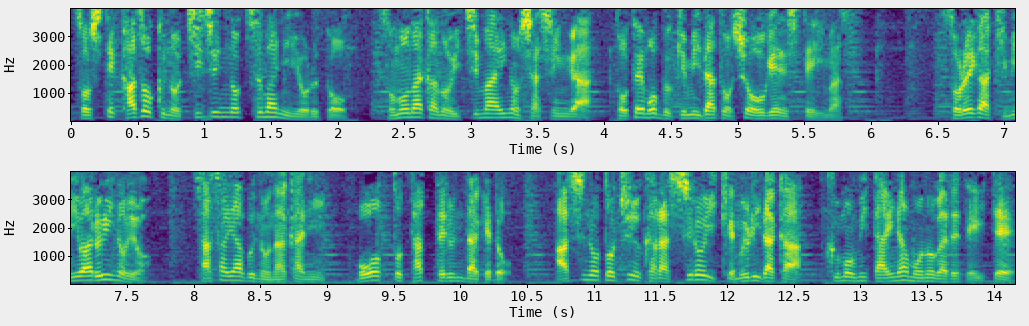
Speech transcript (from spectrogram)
そして家族の知人の妻によると、その中の一枚の写真がとても不気味だと証言しています。それが気味悪いのよ。笹やぶの中に、ぼーっと立ってるんだけど、足の途中から白い煙だか、雲みたいなものが出ていて、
